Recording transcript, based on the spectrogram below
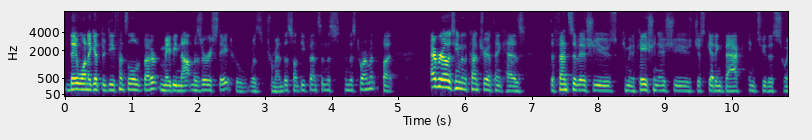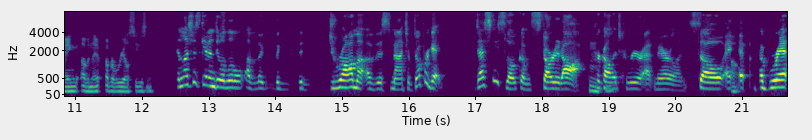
they want to get their defense a little bit better. Maybe not Missouri State, who was tremendous on defense in this in this tournament, but every other team in the country, I think, has defensive issues, communication issues, just getting back into the swing of an of a real season. And let's just get into a little of the, the, the drama of this matchup. Don't forget, Destiny Slocum started off her Mhm. college career at Maryland. So a, Oh. a, a,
